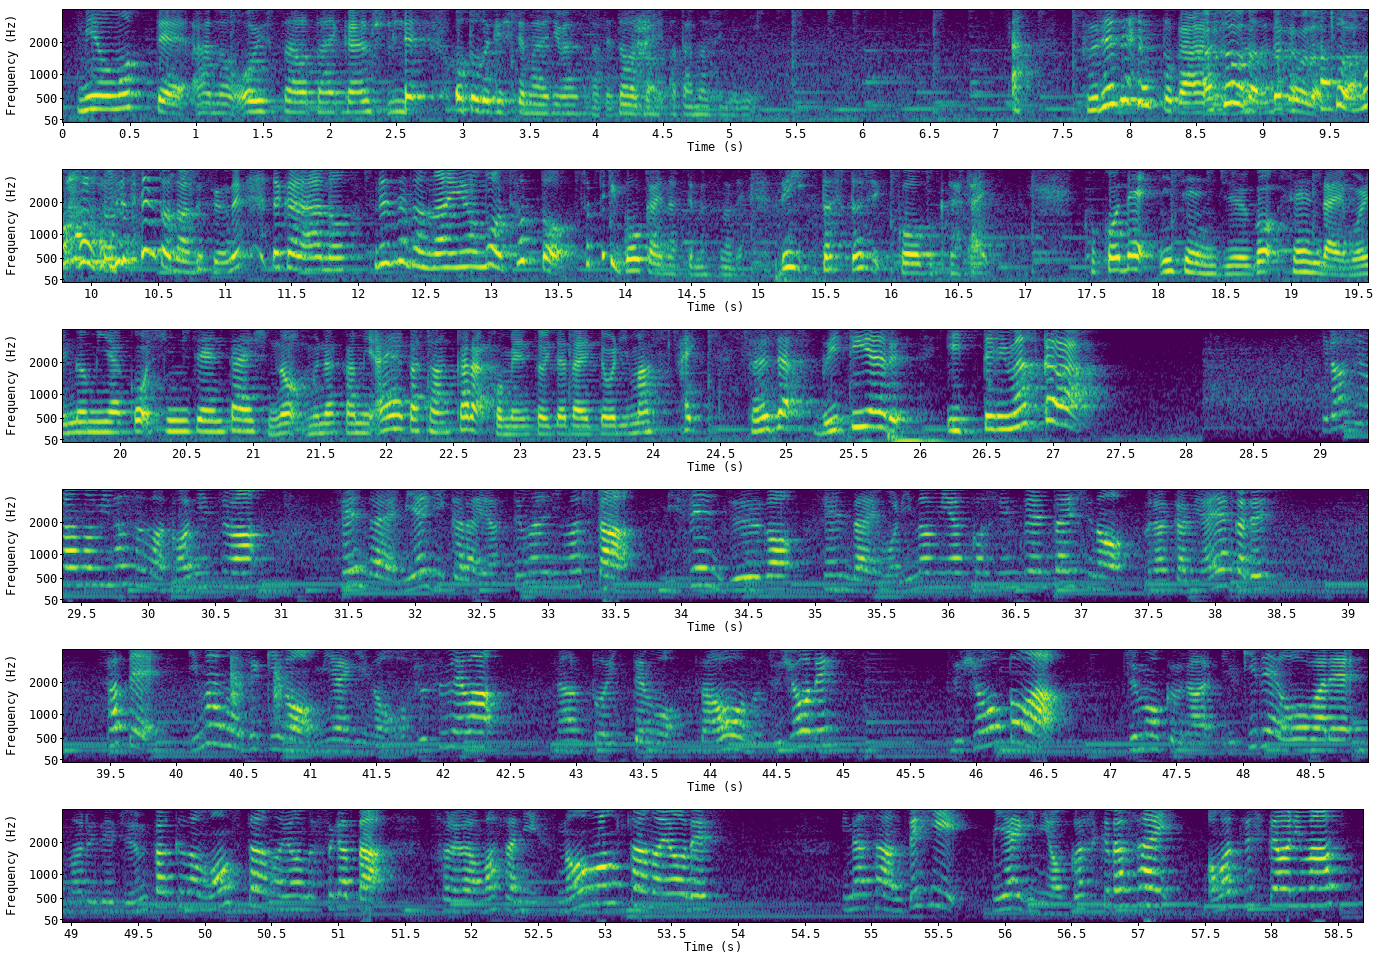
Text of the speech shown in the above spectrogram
身をもってあの美味しさを体感してお届けしてまいりますのでどうぞお楽しみに。あプレゼントがあそうだっただからそうまあプレゼントなんですよね。だからあのプレゼントの内容もちょっとちょっぴり豪華になってますのでぜひどしどしご応募ください。ここで2015仙台森の都親善大使の村上彩香さんからコメントをいただいております。はい、それじゃあ VTR 行ってみますか広島の皆様こんにちは。仙台宮城からやってまいりました。2015仙台森の都親善大使の村上彩香です。さて今の時期の宮城のおすすめはなんといっても蔵王の樹氷です。樹氷とは樹木が雪で覆われまるで純白のモンスターのような姿。それはまさにスノーモンスターのようです。皆さんぜひ宮城にお越しください。お待ちしております。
